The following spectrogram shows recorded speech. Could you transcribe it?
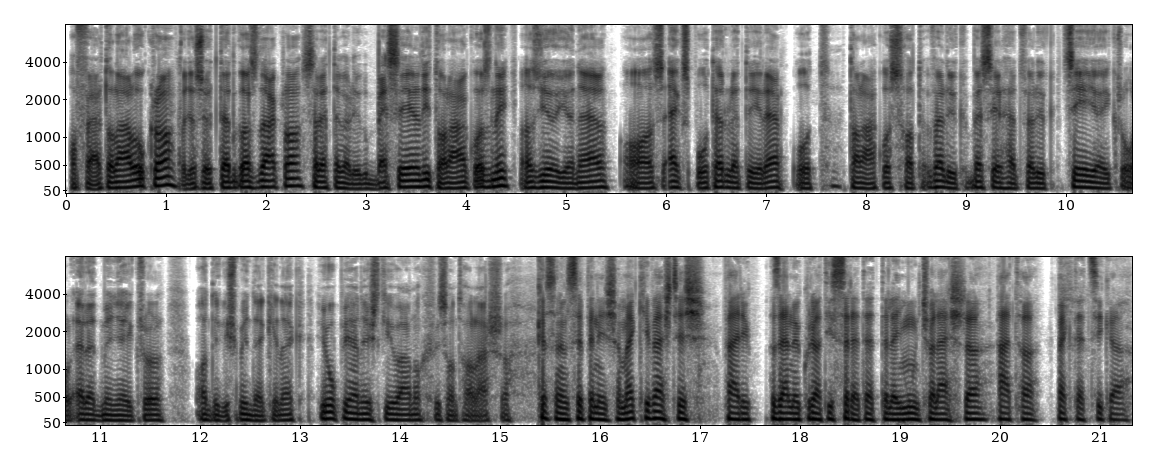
a feltalálókra, vagy az ötletgazdákra, szerette velük beszélni, találkozni, az jöjjön el az expo területére, ott találkozhat velük, beszélhet velük céljaikról, eredményeikről, addig is mindenkinek jó pihenést kívánok, viszont hallásra. Köszönöm szépen és a meghívást, és várjuk az elnök urat is szeretettel egy muncsolásra, hát ha megtetszik a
